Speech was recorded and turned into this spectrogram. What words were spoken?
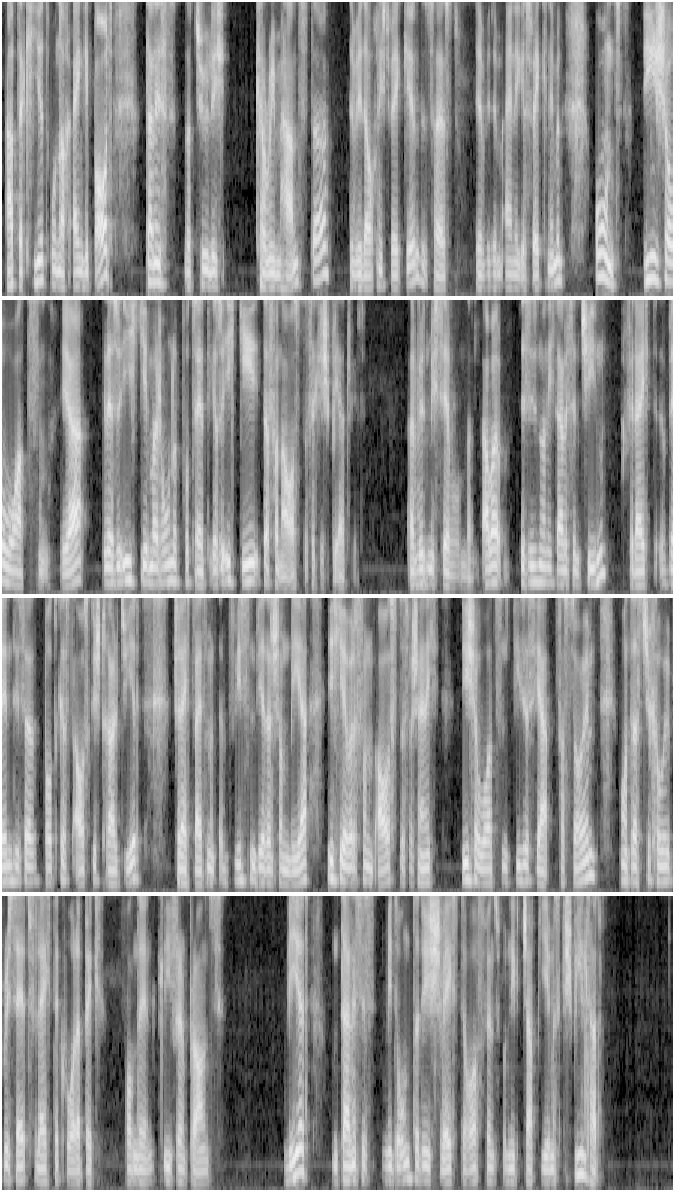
attackiert und auch eingebaut. Dann ist natürlich Kareem Hunt da, der wird auch nicht weggehen, das heißt, der wird ihm einiges wegnehmen. Und Dijon Watson, ja, also ich gehe mal hundertprozentig, also ich gehe davon aus, dass er gesperrt wird. Er würde mich sehr wundern. Aber es ist noch nicht alles entschieden. Vielleicht, wenn dieser Podcast ausgestrahlt wird, vielleicht weiß man, wissen wir dann schon mehr. Ich gehe aber davon aus, dass wahrscheinlich Disha Watson dieses Jahr versäumt und dass Jacoby Brissett vielleicht der Quarterback von den Cleveland Browns wird. Und dann ist es mitunter die schwächste Offense, wo Nick Chubb jemals gespielt hat.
